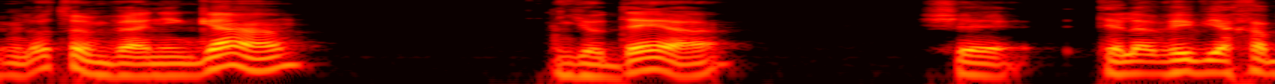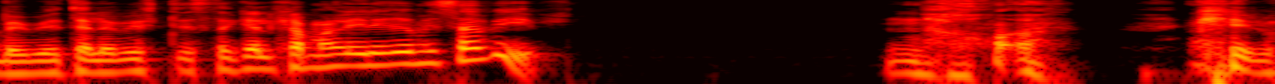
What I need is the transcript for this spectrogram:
אם לא טועים ואני גם יודע שתל אביב יא חביבי תל אביב תסתכל כמה לירים מסביב. נכון כאילו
